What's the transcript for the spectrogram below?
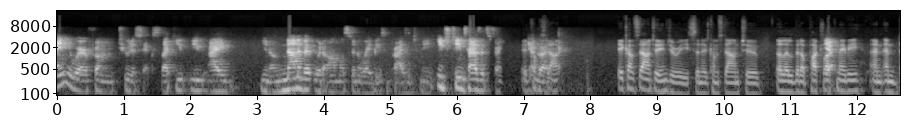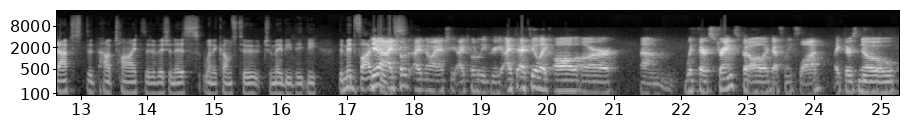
anywhere from two to six. Like you, you, I, you know, none of it would almost in a way be surprising to me. Each team has its strength. It yeah, comes down. It comes down to injuries, and it comes down to a little bit of puck luck, yeah. maybe, and and that's the, how tight the division is when it comes to to maybe the, the the mid five. Yeah, I totally. I know. I actually, I totally agree. I, I feel like all are um, with their strengths, but all are definitely flawed. Like there's no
